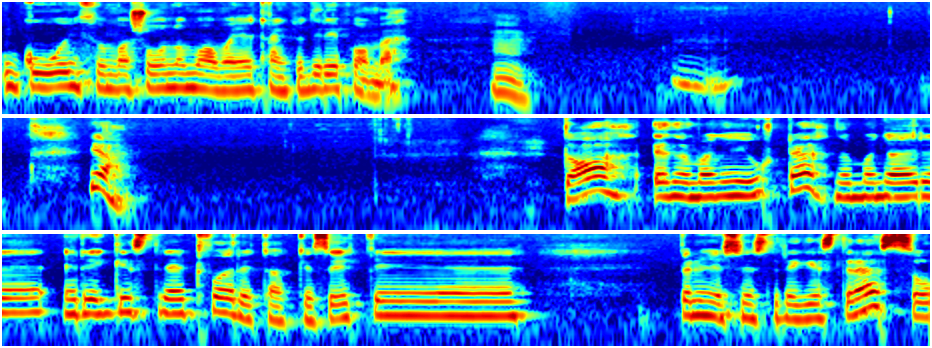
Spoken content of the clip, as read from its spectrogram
god informasjon om hva man har tenkt å drive på med. Mm. Ja. Da, når man har gjort det, når man har registrert foretaket sitt i Brønnøysundregisteret, så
